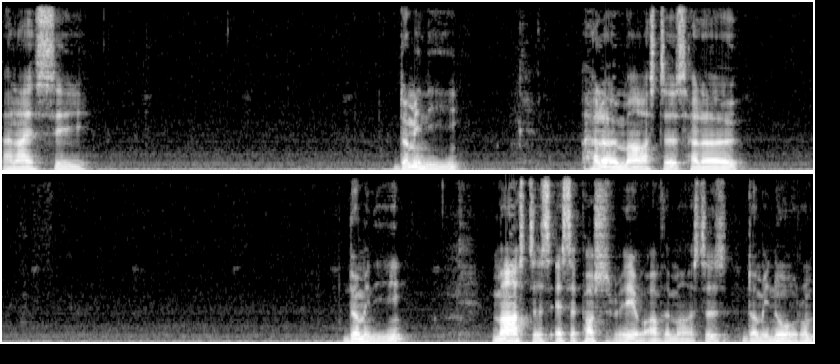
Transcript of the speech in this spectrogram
and I see domini. Hello, masters. Hello, domini, masters s apostrophe, or of the masters, dominorum,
